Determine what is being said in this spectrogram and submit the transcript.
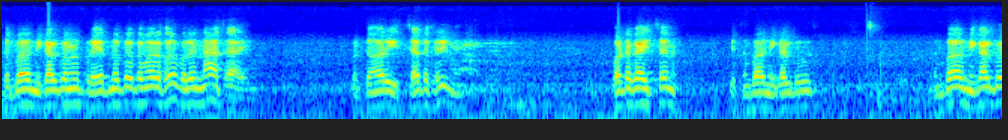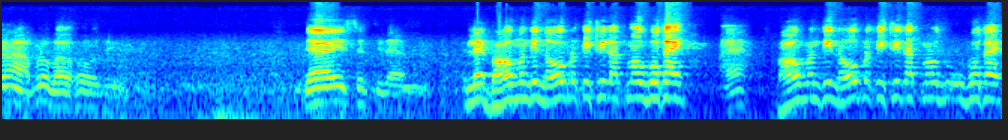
સ્વભાવ નિકાલ કરવાનો પ્રયત્ન તો તમારે ખરો ભલે ના થાય. પણ તમારી ઈચ્છા તો ખરી ને. સો ટકા ઈચ્છા ને કે સંભાવ નિકાલ કરવો? સંભાવ નિકાલ કરવાનો આપણો ભાવ હોવો જોઈએ. જય સચિદાન એટલે ભાવ મંદિર નવો પ્રતિષ્ઠિત આત્મા ઊભો થાય. હે? ભાવ મંદિર નવો પ્રતિષ્ઠિત આત્મા ઊભો થાય.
